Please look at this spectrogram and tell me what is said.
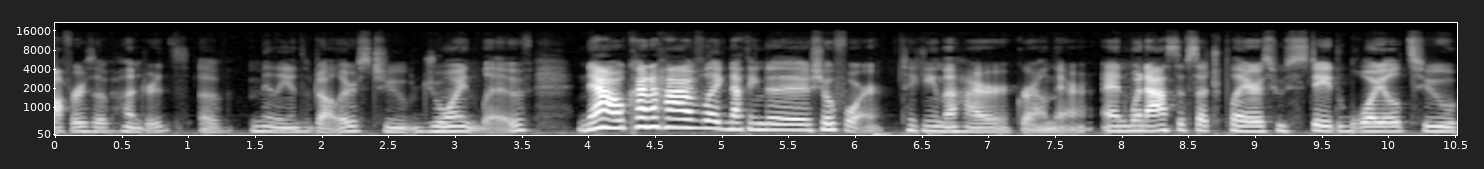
offers of hundreds of millions of dollars to join LIV. Now kind of have like nothing to show for taking the higher ground there. And when asked if such players who stayed loyal to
